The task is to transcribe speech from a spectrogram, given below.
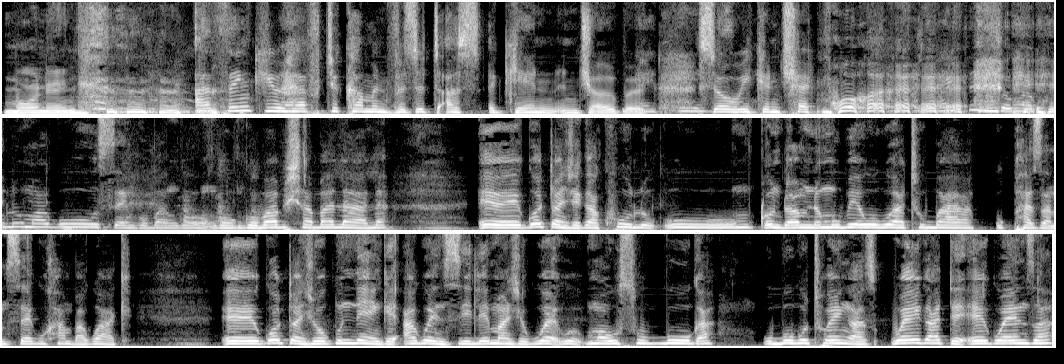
morning. I think you have to come and visit us again in Joburg so, we can chat more. ayiqiniso ngakhuluma kuse ngoba ngo- ngo- ngoba bishabalala eh kodwa nje kakhulu umqondo wami noma ube ukwathi uba ukuphazamiseka uhamba kwakhe. Eh kodwa nje okunenge akwenzile manje kwe- uma usubuka ubuka ukuthi wengazi wayekade ekwenza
